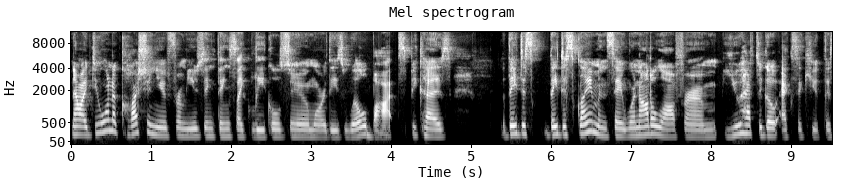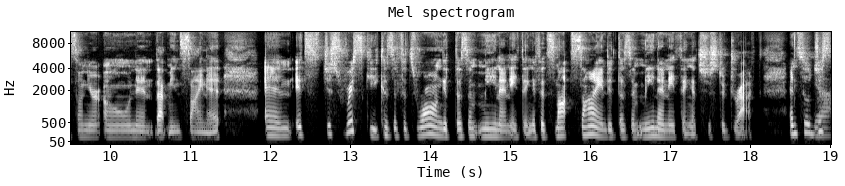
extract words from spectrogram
Now, I do want to caution you from using things like LegalZoom or these will bots because they dis- they disclaim and say we're not a law firm. You have to go execute this on your own, and that means sign it. And it's just risky because if it's wrong, it doesn't mean anything. If it's not signed, it doesn't mean anything. It's just a draft. And so just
